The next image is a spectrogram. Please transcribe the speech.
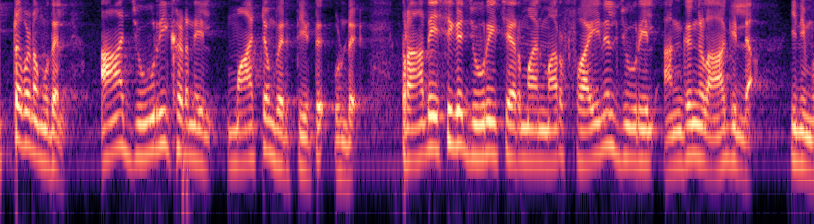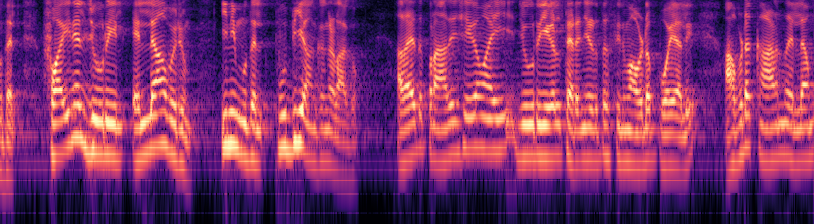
ഇത്തവണ മുതൽ ആ ജൂറി ഘടനയിൽ മാറ്റം വരുത്തിയിട്ട് ഉണ്ട്. പ്രാദേശിക ജൂറി ചെയർമാൻമാർ ഫൈനൽ ജൂറിയിൽ അംഗങ്ങളാകില്ല ഇനി മുതൽ. ഫൈനൽ ജൂറിയിൽ എല്ലാവരും ഇനി മുതൽ പുതിയ അംഗങ്ങളാകും. അതായത് പ്രാദേശികമായി ജൂറികൾ തിരഞ്ഞെടുത്ത സിനിമ അവിടെ പോയാൽ അവിടെ കാണുന്നതെല്ലാം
